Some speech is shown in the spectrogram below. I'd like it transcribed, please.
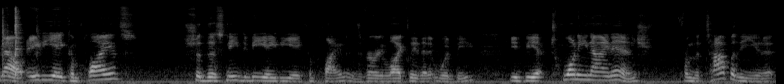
Now, ADA compliance, should this need to be ADA compliant, it's very likely that it would be, you'd be at 29 inch from the top of the unit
